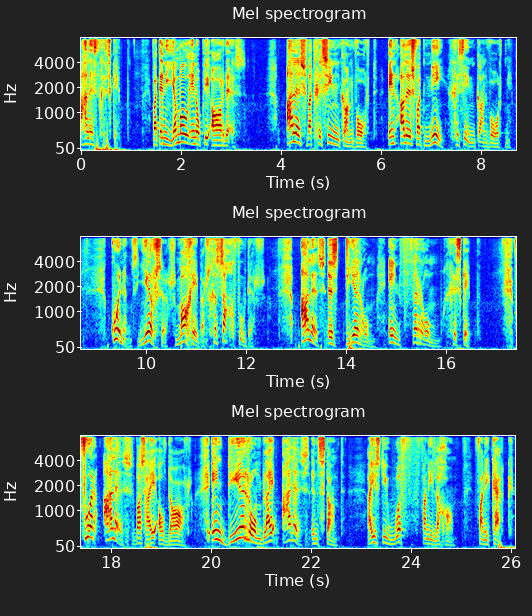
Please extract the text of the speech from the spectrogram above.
alles geskep wat in die hemel en op die aarde is. Alles wat gesien kan word en alles wat nie gesien kan word nie. Konings, heersers, maghebbers, gesagvoerders. Alles is deur hom en vir hom geskep. Voor alles was hy al daar en deur hom bly alles in stand. Hy is die hoof van die liggaam van die kerk.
